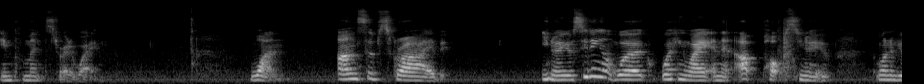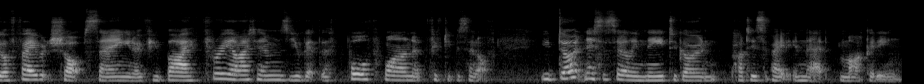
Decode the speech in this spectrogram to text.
implement straight away. One, unsubscribe. You know, you're sitting at work, working away, and then up pops, you know, one of your favorite shops saying, you know, if you buy three items, you'll get the fourth one at 50% off you don't necessarily need to go and participate in that marketing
